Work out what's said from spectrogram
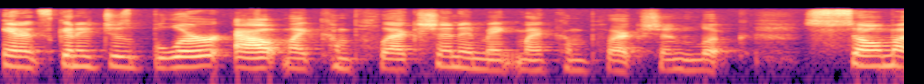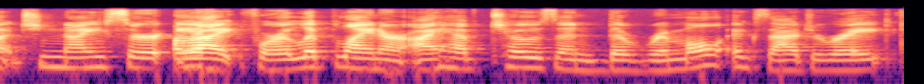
And it's gonna just blur out out my complexion and make my complexion look so much nicer. All right for a lip liner i have chosen the rimmel exaggerate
